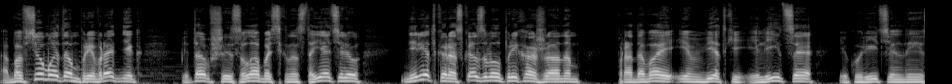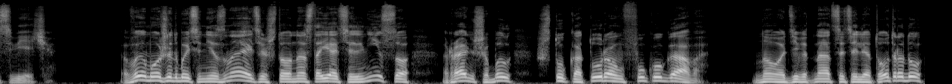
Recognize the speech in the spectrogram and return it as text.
Обо всем этом привратник, питавший слабость к настоятелю, нередко рассказывал прихожанам, продавая им ветки элиция и курительные свечи. Вы, может быть, не знаете, что настоятель Нисо раньше был штукатуром Фукугава, но 19 лет от роду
